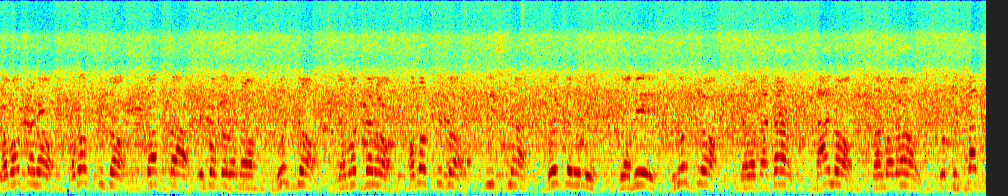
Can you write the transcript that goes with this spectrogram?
জমদ্দার অবস্থিত তত্তা উপকরণ বুদ্ধ জমদ্দার অবস্থিত কৃষ্ণা বৈতরণী রবি রুদ্র দেবতাকাং দান কর্মণ প্রতিষ্ঠাত্ম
